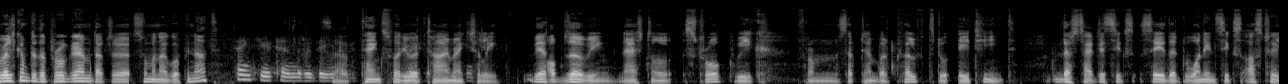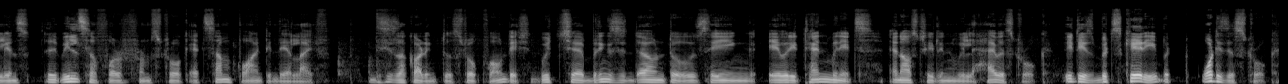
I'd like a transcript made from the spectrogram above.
Welcome to the program, Dr. Sumana Gopinath. Thank you, Chandra Devi. So, thanks for your time, actually. We are observing National Stroke Week from September 12th to 18th. The statistics say that one in six Australians will suffer from stroke at some point in their life. This is according to Stroke Foundation, which uh, brings it down to saying every 10 minutes an Australian will have a stroke. It is a bit scary, but what is a stroke?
